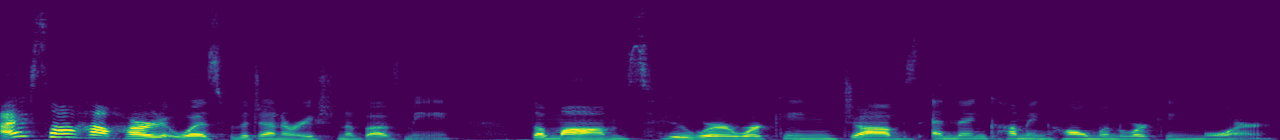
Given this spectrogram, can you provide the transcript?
I saw how hard it was for the generation above me, the moms who were working jobs and then coming home and working more.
